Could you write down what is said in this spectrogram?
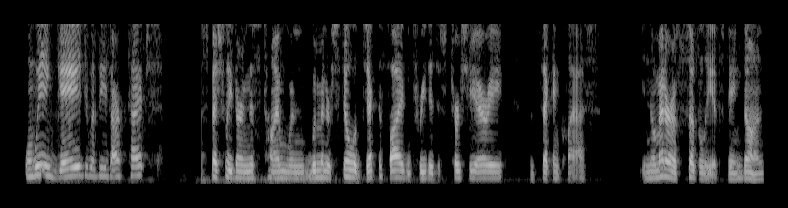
When we engage with these archetypes, especially during this time when women are still objectified and treated as tertiary and second class, no matter how subtly it's being done,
